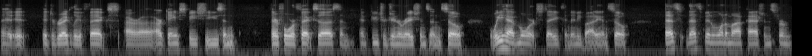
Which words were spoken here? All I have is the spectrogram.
it it, it directly affects our uh, our game species and therefore affects us and, and future generations. And so we have more at stake than anybody, and so that's that's been one of my passions from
